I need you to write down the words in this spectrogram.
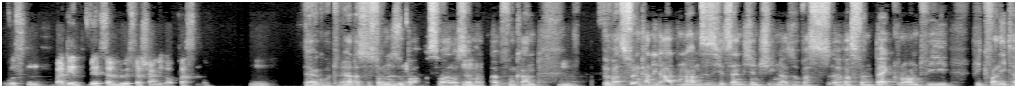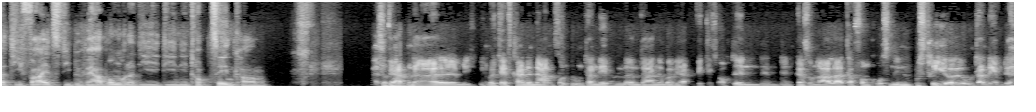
wussten, bei denen wird es dann höchstwahrscheinlich auch passen. Ne? Mhm. Sehr gut. Ja, das ist doch eine super mhm. Auswahl, aus der mhm. man schöpfen kann. Mhm. Für was für einen Kandidaten haben Sie sich jetzt endlich entschieden? Also was, äh, was für ein Background, wie, wie qualitativ war jetzt die Bewerbung oder die, die in die Top 10 kam? Also wir hatten da, ähm, ich, möchte jetzt keine Namen von Unternehmen ähm, sagen, aber wir hatten wirklich auch den, den, den Personalleiter von großen Industrieunternehmen, der,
